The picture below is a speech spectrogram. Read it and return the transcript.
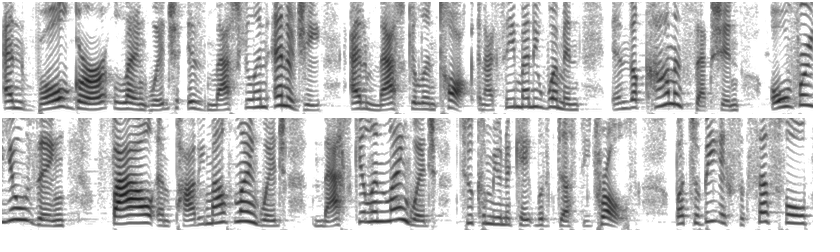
and vulgar language is masculine energy and masculine talk. And I see many women in the comments section overusing foul and potty mouth language, masculine language, to communicate with dusty trolls. But to be a successful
